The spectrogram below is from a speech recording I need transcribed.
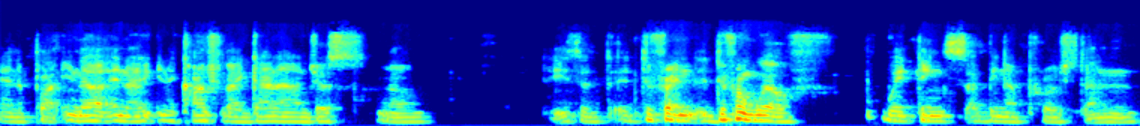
in a in a, in a in a country like ghana and just you know it's a, a different a different way of way things have been approached and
